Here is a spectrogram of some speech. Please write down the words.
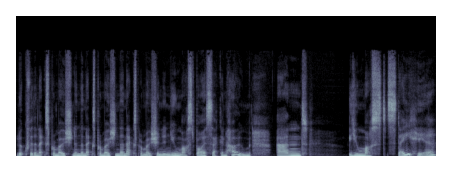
look for the next promotion and the next promotion, the next promotion, and you must buy a second home. And you must stay here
